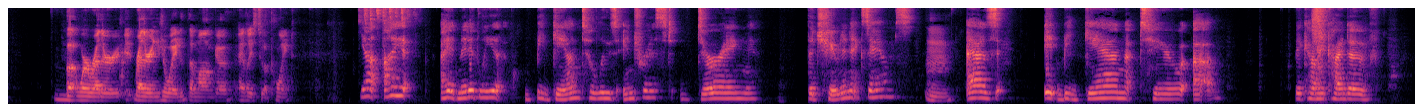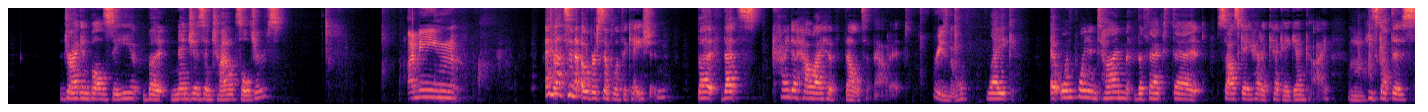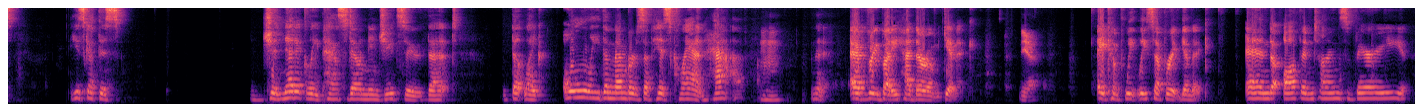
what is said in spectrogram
but were rather rather enjoyed the manga at least to a point. Yeah, I I admittedly began to lose interest during the Chunin exams Mm. as it began to uh, become kind of Dragon Ball Z, but ninjas and child soldiers. I mean, And that's an oversimplification, but that's kind of how I have felt about it. reasonable. Like, at one point in time, the fact that Sasuke had a Kekkei Genkai, Mm. he's got this, he's got this genetically passed down ninjutsu that, that like only the members of his clan have. hmm And then everybody had their own gimmick. Yeah. a completely separate gimmick and oftentimes very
